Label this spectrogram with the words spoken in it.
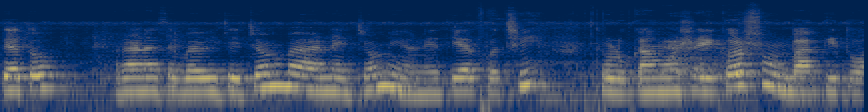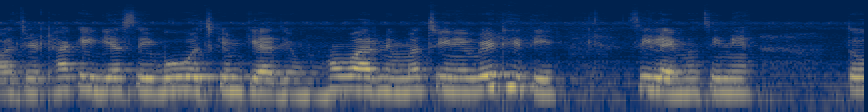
ત્યાં તો રાણા સાહેબ આવી જાય જમવા અને જમી અને ત્યાર પછી થોડું કામ હશે એ કરશું. બાકી તો આજે થાકી ગયા છે, એ બહુ જ કેમ કે આજે હું સવારની મચીને બેઠી હતી સિલાઈ મચીને તો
